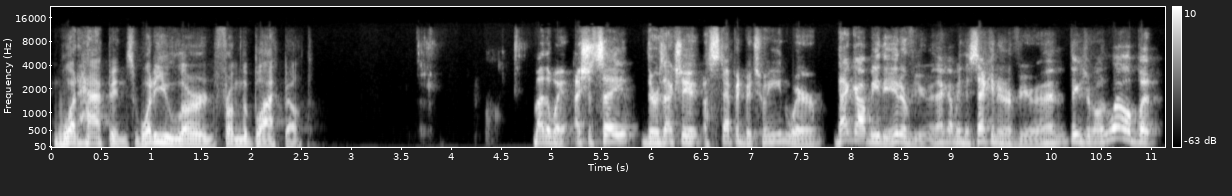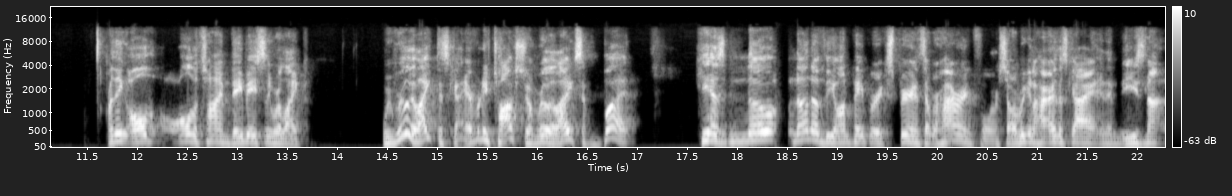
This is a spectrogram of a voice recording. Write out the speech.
what happens? What do you learn from the black belt? By the way, I should say there's actually a step in between where that got me the interview, and that got me the second interview, and then things were going well. But I think all all the time they basically were like, "We really like this guy. Everybody talks to him, really likes him, but." he has no none of the on paper experience that we're hiring for. So are we going to hire this guy and then he's not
